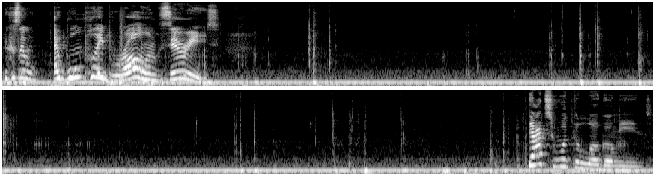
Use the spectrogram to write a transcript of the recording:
because I I won't play Brawl in the series. That's what the logo means.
